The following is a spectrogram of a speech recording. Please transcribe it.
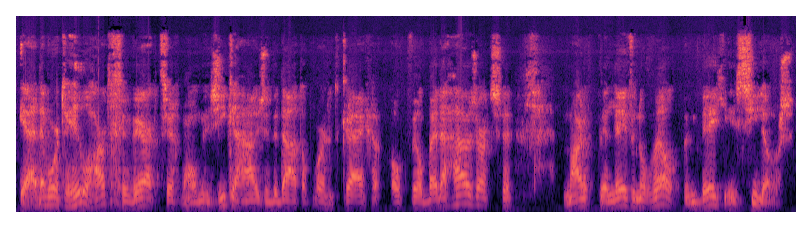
ja, daar wordt heel hard gewerkt zeg maar, om in ziekenhuizen de data op orde te krijgen. Ook wel bij de huisartsen. Maar we leven nog wel een beetje in silo's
